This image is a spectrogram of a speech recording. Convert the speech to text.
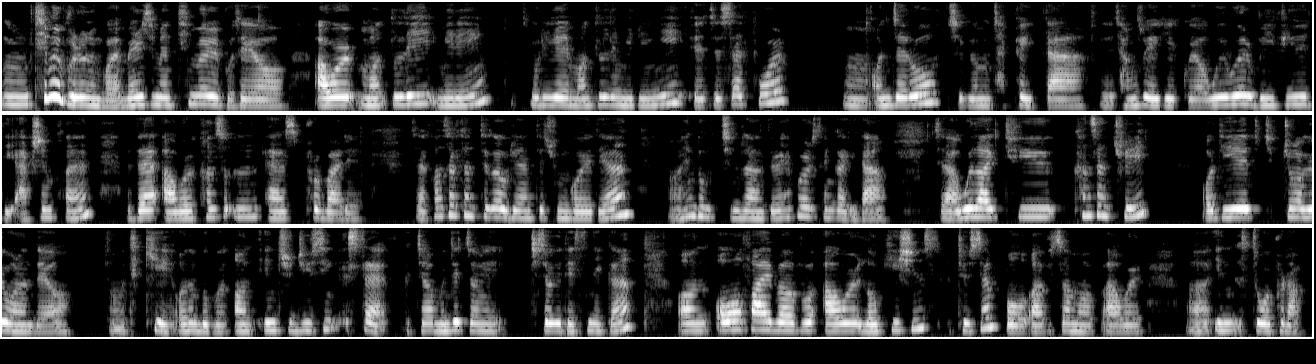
음, 팀을 부르는 거예요. 매니지먼트 팀을 보세요. Our monthly meeting, 우리의 monthly meeting이 is set for 음, 언제로 지금 잡혀 있다. 네, 장소 얘기했고요. We will review the action plan that our consultant has provided. 자, 컨설턴트가 우리한테 준 거에 대한 어, 행동 지침사항들을 해볼 생각이다. 자, we like to concentrate 어디에 집중하길 원한대요. 어, 특히 어느 부분 on introducing staff 그쵸 문제점이 지적이 됐으니까 on all five of our locations to sample of some of our uh, in-store product.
